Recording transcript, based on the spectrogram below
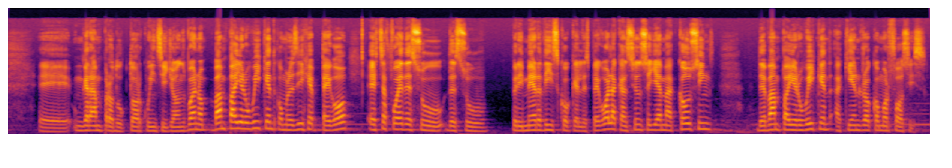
eh, un gran productor, Quincy Jones. Bueno, Vampire Weekend, como les dije, pegó. Este fue de su, de su primer disco que les pegó. La canción se llama Cousin de Vampire Weekend aquí en Rocomorphosis.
